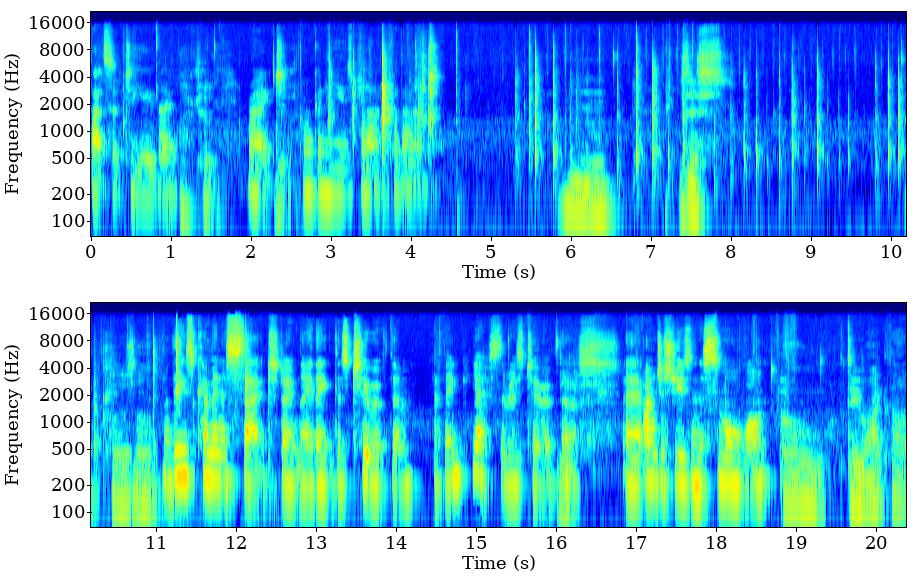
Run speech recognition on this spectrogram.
that's up to you though. Okay. Right, Yeah. I'm going to use black for that. Hmm. Is this. What colour's that? Now these come in a set, don't they? They there's two of them, I think. Yes, there is two of them. Yes. Uh, I'm just using the small one. Oh, I do like that.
